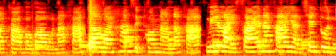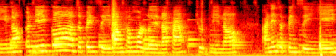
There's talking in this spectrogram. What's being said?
ราคาเบาๆนะคะ 950 เท่านั้นนะคะ มีหลายไซส์นะคะ อย่างเช่นตัวนี้เนาะตัวนี้ก็จะเป็นสีดำทั้งหมดเลยนะคะ ชุดนี้เนาะ อันนี้จะเป็นสียีน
